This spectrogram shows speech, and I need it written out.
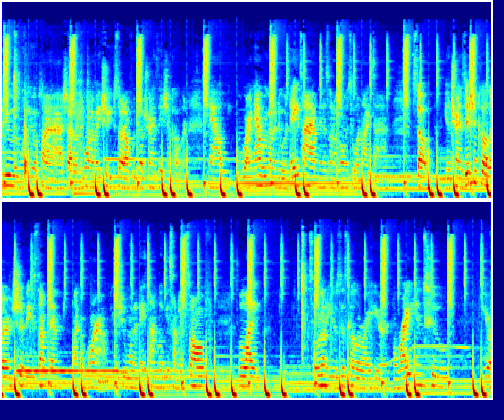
To do is when you apply an eyeshadow, you want to make sure you start off with your transition color. Now, right now we're going to do a daytime, then it's going to go into a nighttime. So your transition color should be something like a brown because you want a daytime look. It's something soft, light. So we're going to use this color right here, right into your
